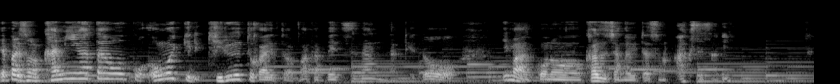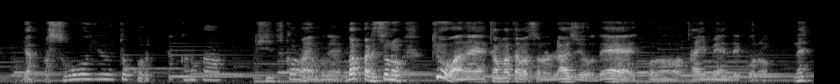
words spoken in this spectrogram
やっぱりその髪型をこう思いっきり着るとかいうとはまた別なんだけど今このカズちゃんが言ったそのアクセサリー。やっぱそういうところってなかなか気づかないもんね。やっぱりその、今日はね、たまたまそのラジオで、この対面でこのね、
